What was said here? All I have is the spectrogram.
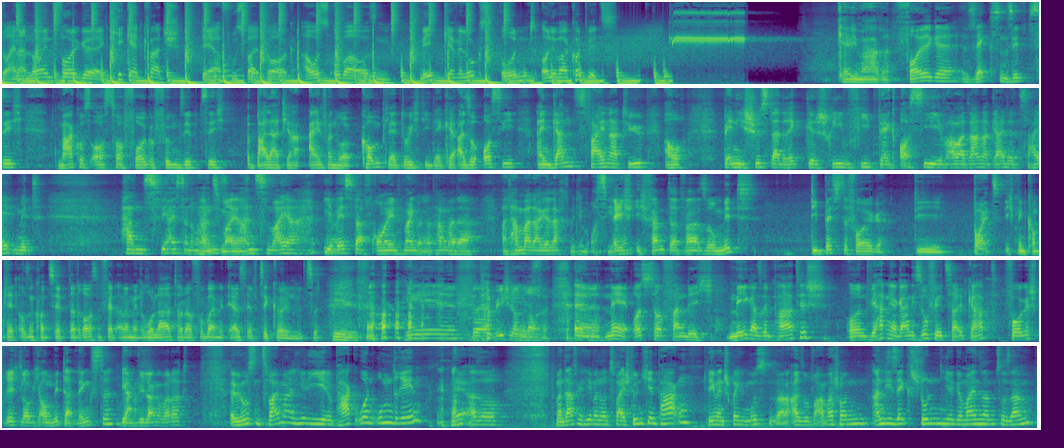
Zu einer neuen Folge Kick and Quatsch, der Fußballtalk aus Oberhausen mit Kevin Lux und Oliver Kottwitz. Kevin Mare, Folge 76, Markus Osthoff, Folge 75, ballert ja einfach nur komplett durch die Decke. Also Ossi, ein ganz feiner Typ, auch Benny Schüster direkt geschrieben, Feedback, Ossi, war aber dann hat geile Zeit mit Hans, wie heißt er nochmal? Hans Meyer. Hans Meyer, ihr bester Freund. Mein Gott, was haben wir da, was haben wir da gelacht mit dem Ossi? ne? Ich, ich fand, das war so mit die beste Folge. Die, boah, jetzt, ich bin komplett aus dem Konzept. Da draußen fährt einer mit einem Rollator da vorbei mit 1. FC Köln Mütze. Hilfe. Hilfe. Da bin ich schon Hilfe. drauf. Äh, nee, Osthoff fand ich mega sympathisch. Und wir hatten ja gar nicht so viel Zeit gehabt. Vorgespräch, glaube ich, auch mit das längste. Ja. Wie, wie lange war das? Äh, Wir mussten zweimal hier die Parkuhren umdrehen. Ne, also man darf ja hier immer nur zwei Stündchen parken. Dementsprechend mussten wir, also waren wir schon an die sechs Stunden hier gemeinsam zusammen.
